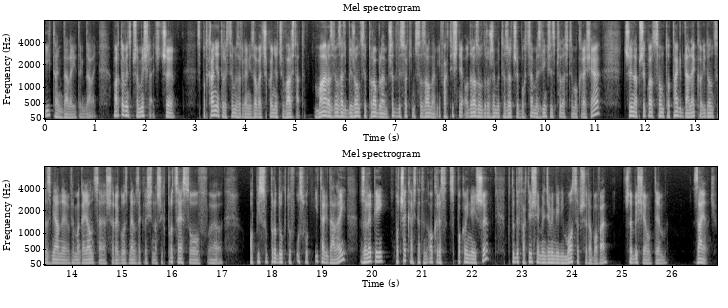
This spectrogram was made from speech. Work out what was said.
i tak dalej, i tak dalej. Warto więc przemyśleć, czy spotkanie, które chcemy zorganizować, szkolenie czy warsztat, ma rozwiązać bieżący problem przed wysokim sezonem i faktycznie od razu wdrożymy te rzeczy, bo chcemy zwiększyć sprzedaż w tym okresie, czy na przykład są to tak daleko idące zmiany, wymagające szeregu zmian w zakresie naszych procesów, e, opisu produktów, usług i tak dalej, że lepiej poczekać na ten okres spokojniejszy, wtedy faktycznie będziemy mieli moce przerobowe, żeby się tym zająć.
